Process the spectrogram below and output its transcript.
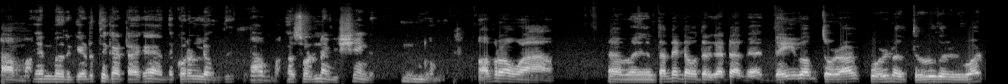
ஆமா. என்பதற்கு எடுத்துக்காட்டாக அந்த குரல்ல வந்து ஆமா. சொன்ன விஷயங்கள். அப்புறம் தந்தைகிட்ட ஒருத்தர் கேட்டாங்க தெய்வம் தொழால் கொழுநர் தொழுதழுவாள்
